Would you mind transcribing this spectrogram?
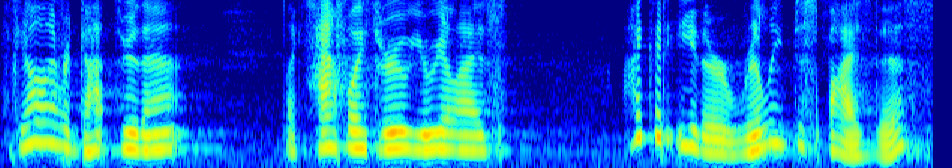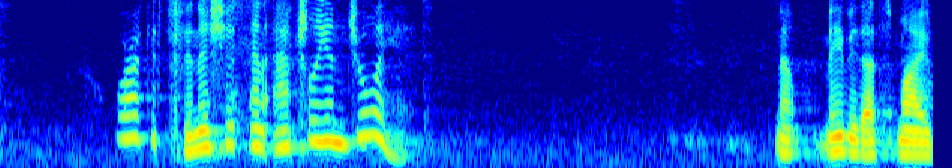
Have y'all ever got through that? Like halfway through, you realize, I could either really despise this, or I could finish it and actually enjoy it. Now, maybe that's my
